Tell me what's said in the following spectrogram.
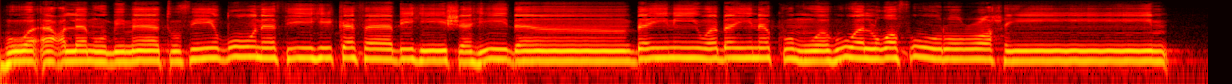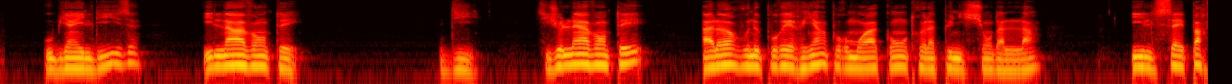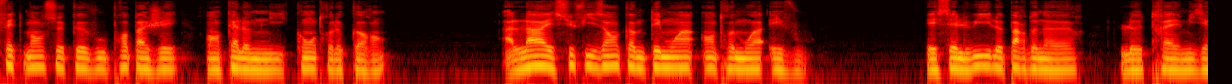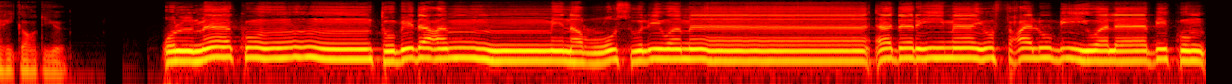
هو أعلم بما تفيضون فيه كفى به شهيدا بيني وبينكم وهو الغفور الرحيم Ou bien ils disent, il l'a inventé. Dis, si je l'ai inventé, alors vous ne pourrez rien pour moi contre la punition d'Allah. Il sait parfaitement ce que vous propagez en calomnie contre le Coran. Allah est suffisant comme témoin entre moi et vous. Et c'est lui le pardonneur, le très miséricordieux. قل ما كنت بدعا من الرسل وما أدري ما يفعل بي ولا بكم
